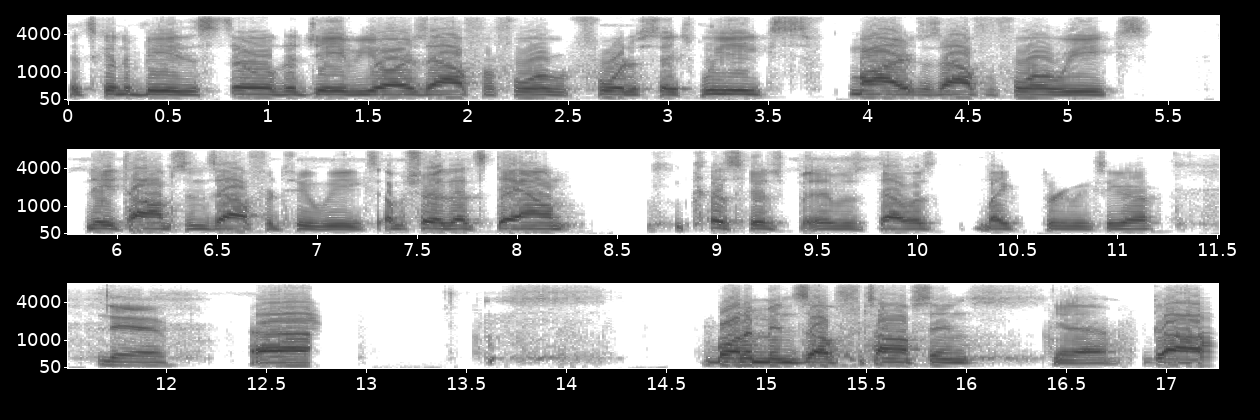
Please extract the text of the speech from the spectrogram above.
it's going to be the, still the JVR is out for four four to six weeks. Myers is out for four weeks. Nate Thompson's out for two weeks. I'm sure that's down because it was it was that was like three weeks ago. Yeah. Uh, Bunnaman's up for Thompson. You know, Goss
